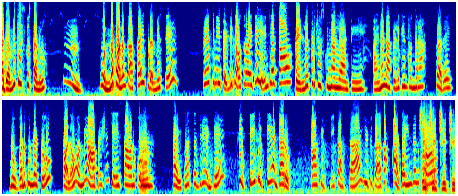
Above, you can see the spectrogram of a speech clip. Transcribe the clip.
అది అమ్మి తీసుకొస్తాను. ఉన్న పొలం కాస్త ఇప్పుడు అమ్మేస్తే రేపు నీ పెళ్ళికి అవసరమైతే ఏం చేస్తావు? పెళ్ళెప్పుడు చూసుకుందాంలే ఆంటీ. అయినా నా పెళ్ళికి తొందర? సరే నువ్వనుకున్నట్టు పొలం అమ్మి ఆపరేషన్ చేయిస్తావనుకో. బైపాస్ సర్జరీ అంటే ఫిఫ్టీ ఫిఫ్టీ అంటారు. ఆ ఫిఫ్టీ కాస్త ఇటు కాక అట చి, అయిందనుకో. చి, చి, చి,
